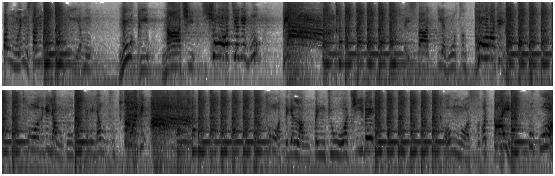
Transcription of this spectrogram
本领深，夜幕我皮拿起小姐的我，啪！哎，三剑我子拖拉去，拖这个腰骨，那个腰子扎拉去啊！拖这个老兵脚起呗。红我是个呆，不过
